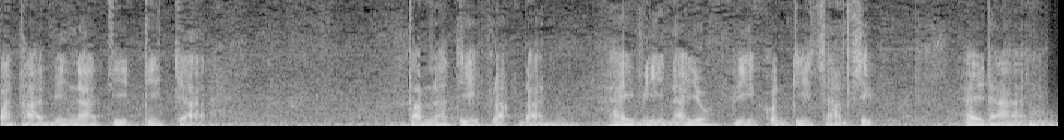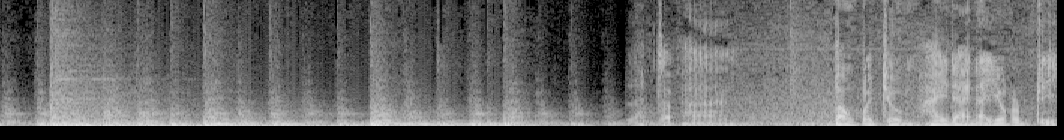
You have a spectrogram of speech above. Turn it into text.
ประธานมีหน้าที่ที่จะทำหน้าที่ผลักดันให้มีนายกรัฐมนตรีคนที่ 30 ให้ได้ รัฐสภาต้องประชุมให้ได้นายกรัฐมนตรี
